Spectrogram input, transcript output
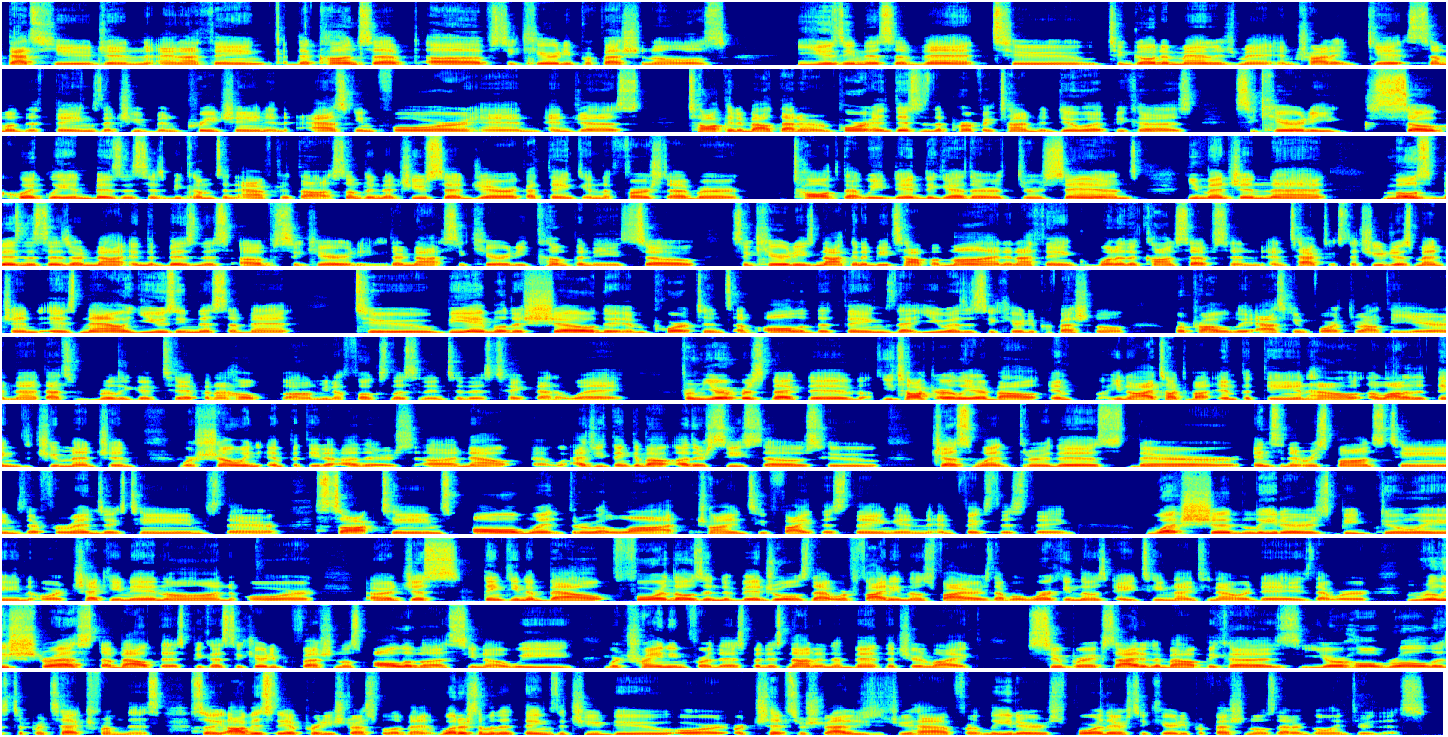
That's huge and and i think the concept of security professionals using this event to to go to management and try to get some of the things that you've been preaching and asking for and and just talking about that are important this is the perfect time to do it because security so quickly in businesses becomes an afterthought. Something that you said Jerich i think in the first ever talk that we did together through SANS you mentioned that most businesses are not in the business of security they're not security companies so security is not going to be top of mind. And I think one of the concepts and, and tactics that you just mentioned is now using this event to be able to show the importance of all of the things that you as a security professional were probably asking for throughout the year. And that that's a really good tip. And I hope um, you know folks listening to this take that away. From your perspective, you talked earlier about you know I talked about empathy and how a lot of the things that you mentioned we're showing empathy to others. Uh, now, uh, as you think about other CISOs who just went through this, their incident response teams, their forensics teams, their SOC teams all went through a lot trying to fight this thing and, and fix this thing. What should leaders be doing or checking in on or uh, just thinking about for those individuals that were fighting those fires, that were working those 18, 19 hour days, that were really stressed about this because security professionals, all of us, you know, we we're training for this, but it's not an event that you're like super excited about because your whole role is to protect from this. So obviously a pretty stressful event. What are some of the things that you do or or tips or strategies that you have for leaders for their security professionals that are going through this?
